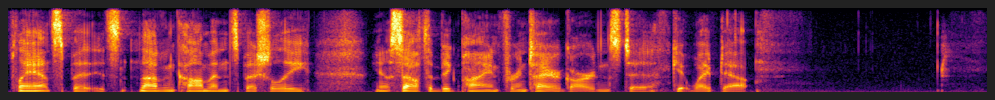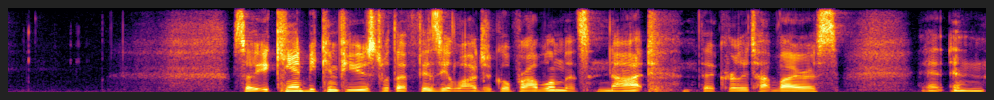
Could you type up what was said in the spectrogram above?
plants, but it's not uncommon, especially you know south of Big Pine, for entire gardens to get wiped out. So it can be confused with a physiological problem that's not the curly top virus. And, and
